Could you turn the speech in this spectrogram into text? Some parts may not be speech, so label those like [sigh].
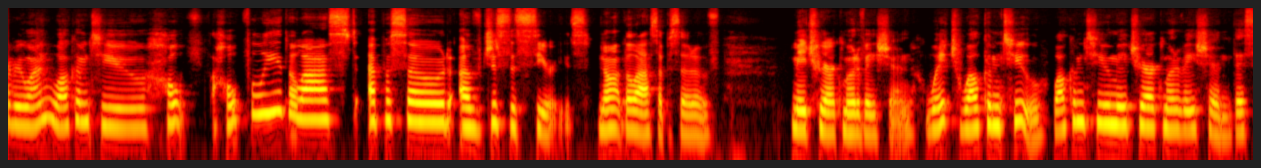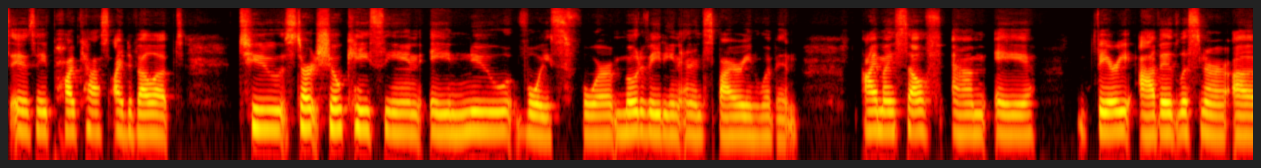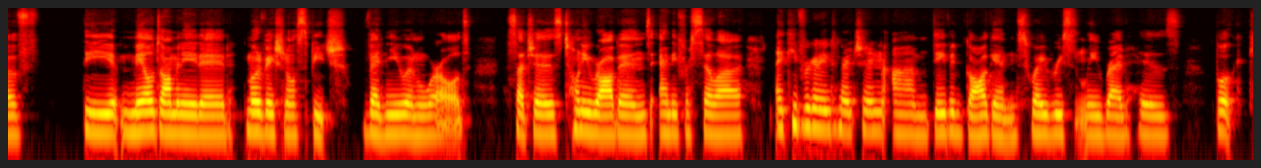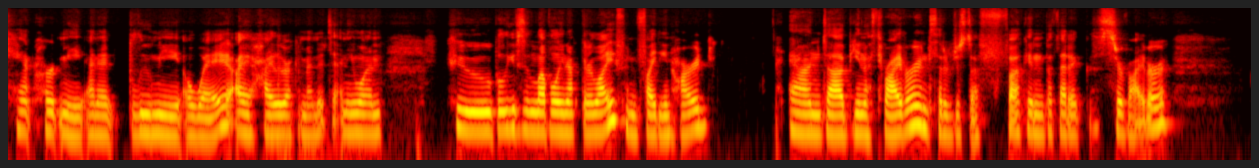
everyone. Welcome to hope hopefully the last episode of just this series, not the last episode of Matriarch Motivation, which welcome to. Welcome to Matriarch Motivation. This is a podcast I developed to start showcasing a new voice for motivating and inspiring women. I myself am a very avid listener of the male dominated motivational speech venue and world such as Tony Robbins, Andy Frisella. I keep forgetting to mention um, David Goggins, who I recently read his book Can't Hurt Me, and it blew me away. I highly recommend it to anyone who believes in leveling up their life and fighting hard and uh, being a thriver instead of just a fucking pathetic survivor.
